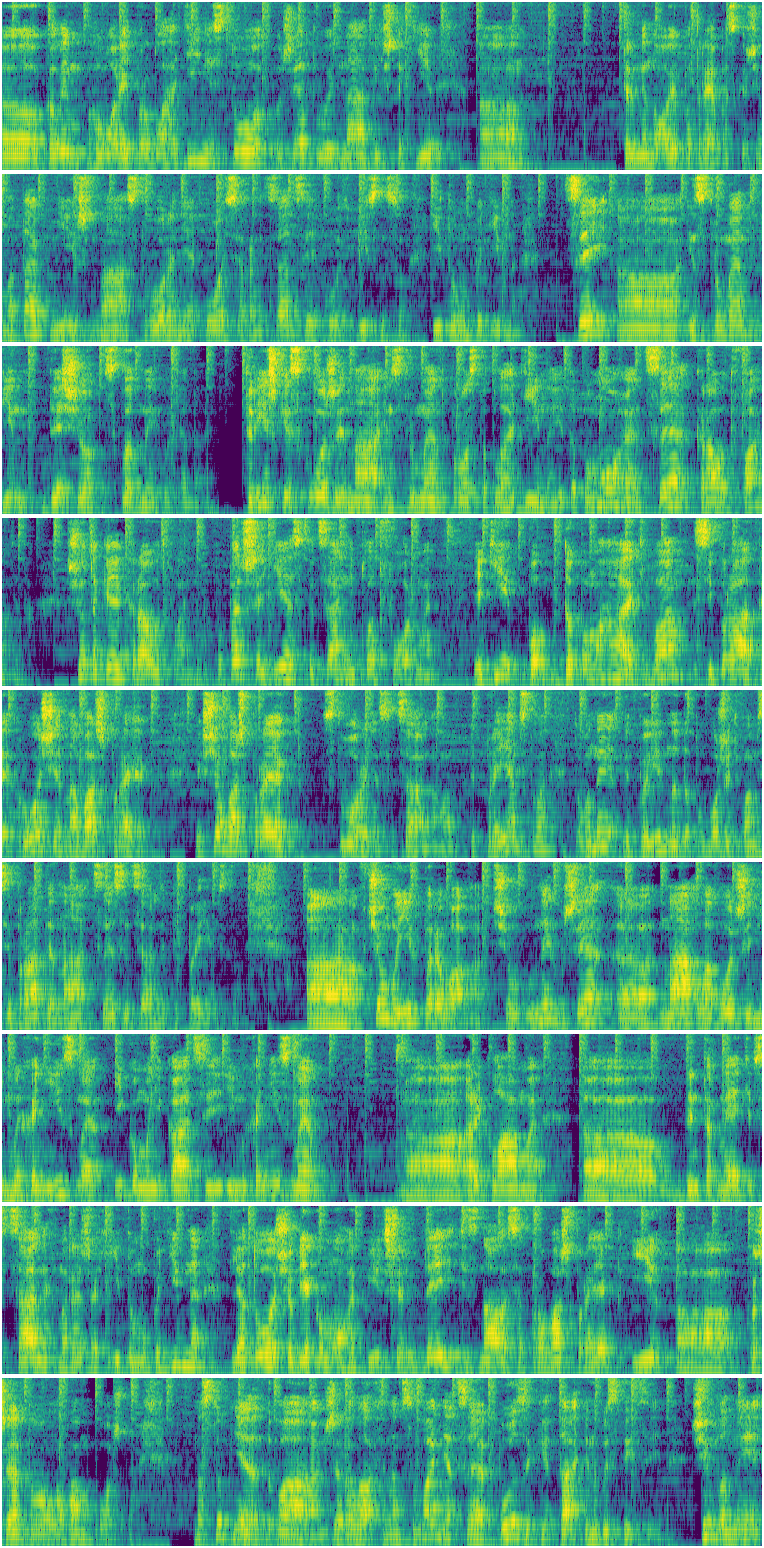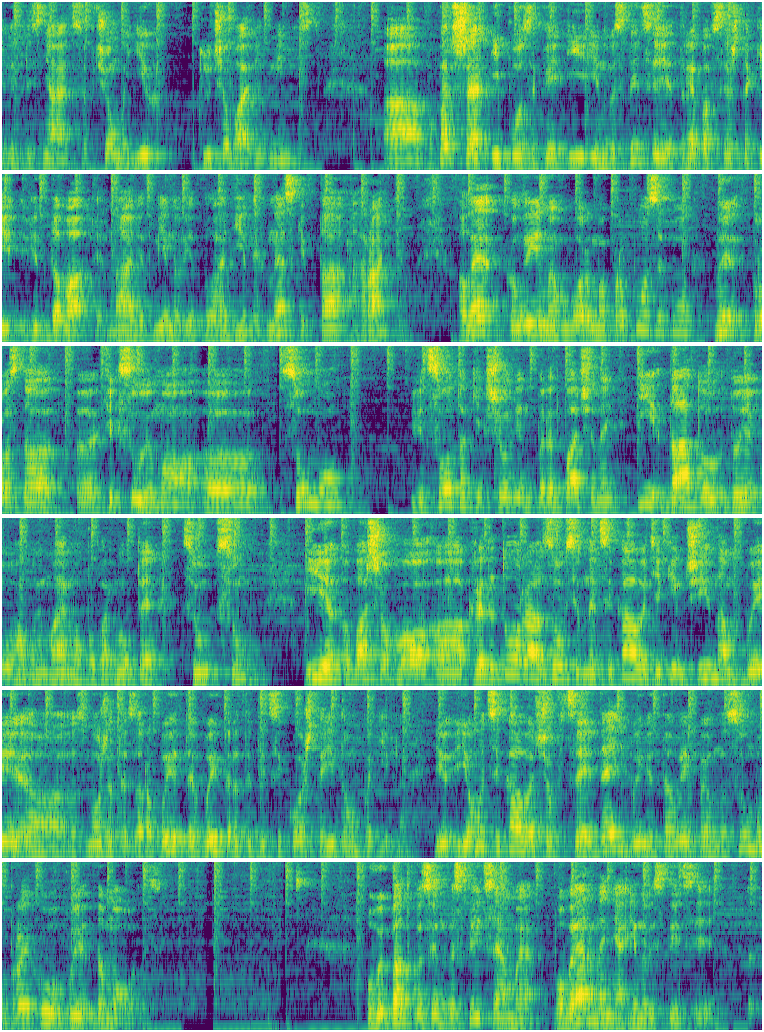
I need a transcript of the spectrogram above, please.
коли говорять про благодійність, то жертвують на більш такі. е, термінові потреби, скажімо так, ніж на створення якоїсь організації, якогось бізнесу і тому подібне. Цей а, інструмент він дещо складним виглядає. Трішки схожий на інструмент просто благодійної допомоги це краудфандинг. Що таке краудфандинг? По-перше, є спеціальні платформи, які допомагають вам зібрати гроші на ваш проект. Якщо ваш проект створення соціального підприємства, то вони відповідно допоможуть вам зібрати на це соціальне підприємство. А в чому їх перевага? Що у них вже е, налагоджені механізми і комунікації, і механізми е, реклами. Е, В інтернеті, в соціальних мережах і тому подібне, для того, щоб якомога більше людей дізналося про ваш проєкт і е, пожертвувало вам кошти. Наступні два джерела фінансування це позики та інвестиції. Чим вони відрізняються? В чому їх ключова відмінність? По-перше, і позики, і інвестиції треба все ж таки віддавати на відміну від благодійних внесків та грантів. Але коли ми говоримо про позику, ми просто е, фіксуємо е, суму, відсоток, якщо він передбачений, і дату, до якого ми маємо повернути цю суму. І вашого е, кредитора зовсім не цікавить, яким чином ви е, зможете заробити, витратити ці кошти і тому подібне. Його цікавить, щоб в цей день ви віддали певну суму, про яку ви домовились. У випадку з інвестиціями повернення інвестицій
